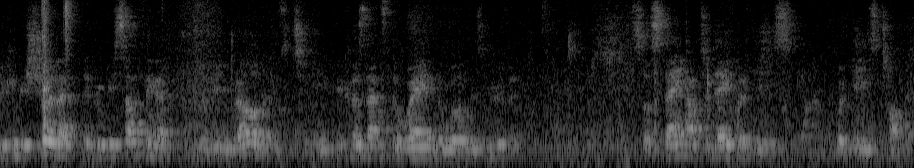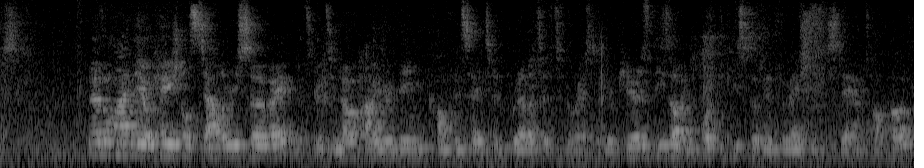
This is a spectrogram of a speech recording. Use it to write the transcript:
you can be sure that it would be something that would be relevant to me because that's the way the world is moving. So staying up to date with these, with these topics. Never mind the occasional salary survey. It's good to know how you're being compensated relative to the rest of your peers. These are important pieces of information to stay on top of.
